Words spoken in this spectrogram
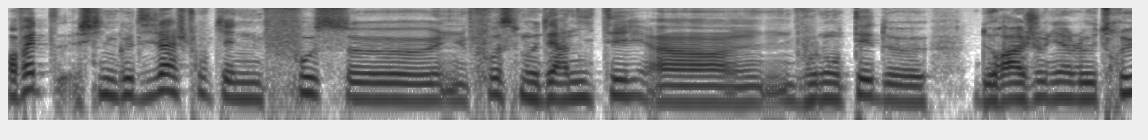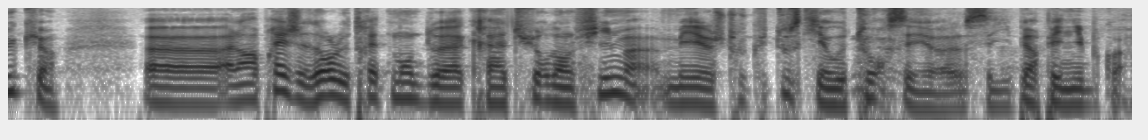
En fait, Shin Godzilla, je trouve qu'il y a une fausse, euh, une fausse modernité, hein, une volonté de, de rajeunir le truc. Euh, alors après, j'adore le traitement de la créature dans le film, mais je trouve que tout ce qu'il y a autour, c'est euh, c'est hyper pénible, quoi.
